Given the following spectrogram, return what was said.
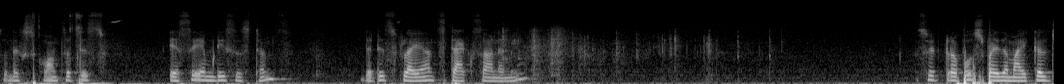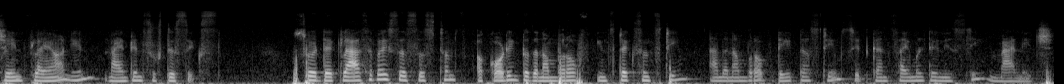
So next concept is SIMD systems that is Flynn's taxonomy. So it proposed by the Michael Jane Flyon in 1966. So it classifies the systems according to the number of instruction stream and the number of data streams it can simultaneously manage.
